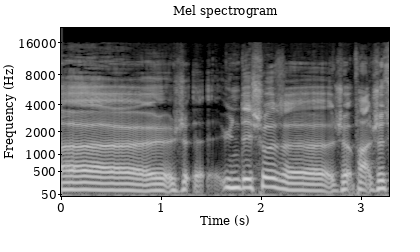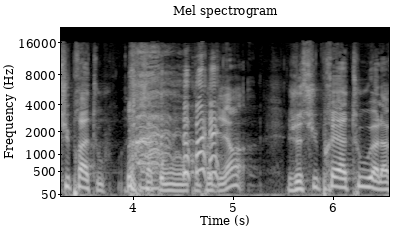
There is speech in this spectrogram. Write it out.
Euh, je- une des choses, euh, je, enfin, je suis prêt à tout. C'est ça qu'on peut dire. Je suis prêt à tout. À la,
